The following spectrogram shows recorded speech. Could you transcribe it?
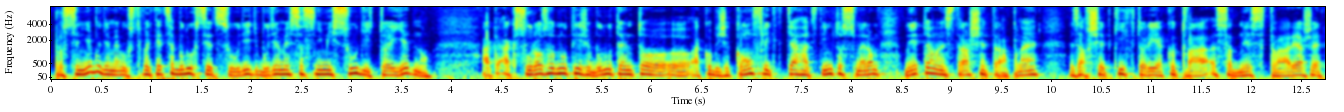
Proste nebudeme ustupovať. Keď sa budú chcieť súdiť, budeme sa s nimi súdiť. To je jedno ak, ak sú rozhodnutí, že budú tento e, akoby, že konflikt ťahať týmto smerom, mne to je len strašne trapné za všetkých, ktorí ako tvá, sa dnes tvária, že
